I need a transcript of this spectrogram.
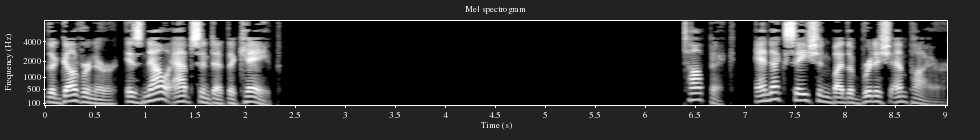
the governor, is now absent at the Cape. Topic: Annexation by the British Empire.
